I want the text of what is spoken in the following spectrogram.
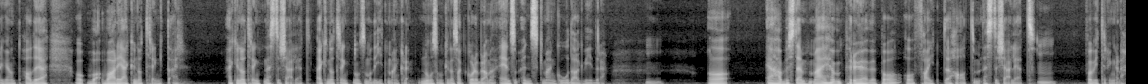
Ikke? Hadde jeg, og hva, hva er det jeg kunne ha trengt der? Jeg kunne ha trengt nestekjærlighet. Jeg kunne ha trengt noen som hadde gitt meg en klem. Noen som kunne ha sagt 'går det bra med deg?' En som ønsker meg en god dag videre. Mm. Og jeg har bestemt meg å prøve på å fighte hat med nestekjærlighet. Mm. For vi trenger det.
